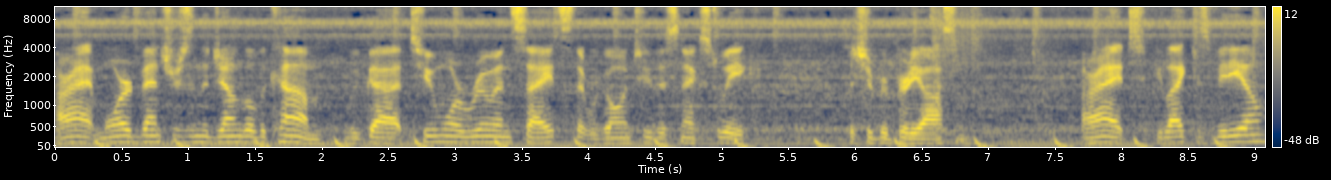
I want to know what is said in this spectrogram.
All right, more adventures in the jungle to come. We've got two more ruin sites that we're going to this next week. That should be pretty awesome. All right, if you like this video,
